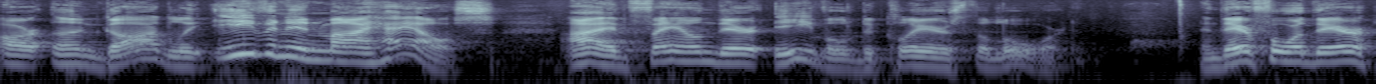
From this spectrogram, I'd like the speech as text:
are ungodly. Even in my house I have found their evil, declares the Lord. And therefore their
